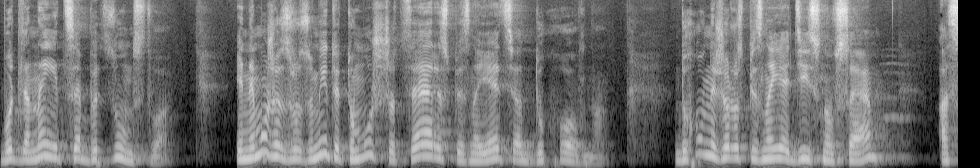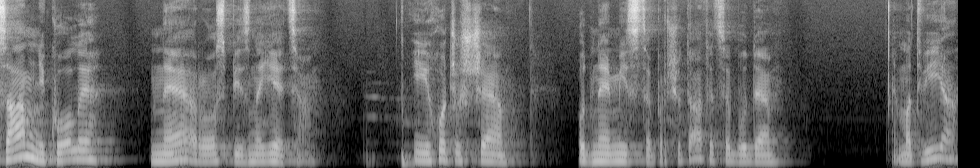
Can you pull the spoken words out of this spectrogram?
бо для неї це безумство. І не може зрозуміти, тому що це розпізнається духовно. Духовний же розпізнає дійсно все, а сам ніколи не розпізнається. І хочу ще одне місце прочитати. Це буде Матвія.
